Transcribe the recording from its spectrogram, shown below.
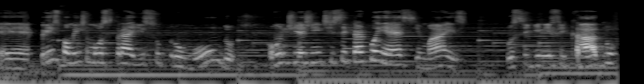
é, principalmente mostrar isso para o mundo onde a gente sequer conhece mais o significado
